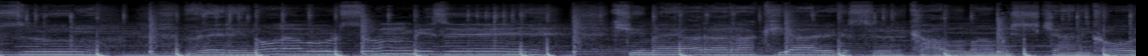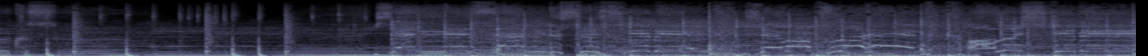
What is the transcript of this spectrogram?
suçsuzu Verin ona vursun bizi. Kime yararak yargısı Kalmamışken korkusu. Cennetten düşüş gibi Cevaplar hep alış gibi.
